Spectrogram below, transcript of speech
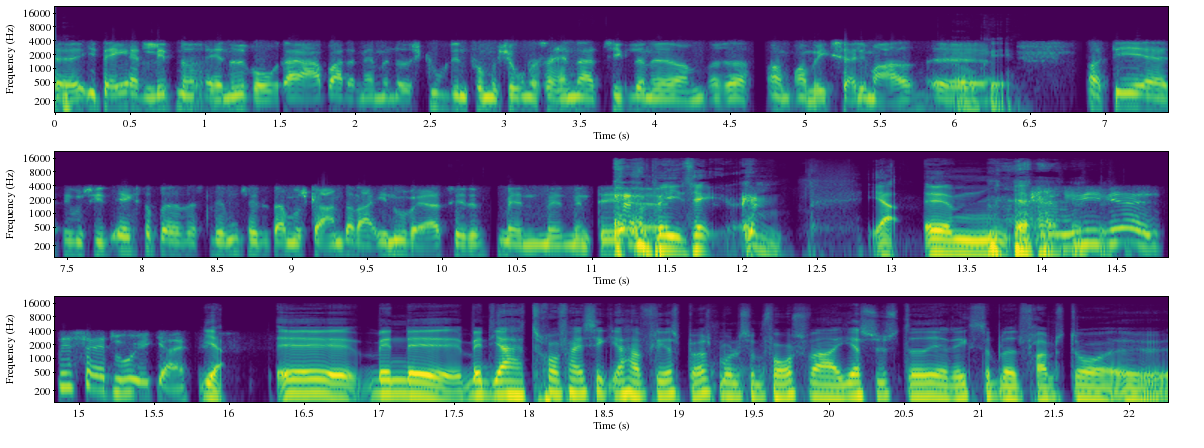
uh, I dag er det lidt noget andet, hvor der arbejder man med noget skjult information, og så handler artiklerne om, altså, om, om ikke særlig meget. Uh, Okay. Og det er, det vil sige, et ekstra blad er slemme til det. Der er måske andre, der er endnu værre til det. Men, men, men det er... BT. ja, øhm, ja, det sagde du, ikke jeg. Ja. øh, men, øh, men jeg tror faktisk ikke, jeg har flere spørgsmål som forsvar. Jeg synes stadig, at Ekstrabladet fremstår øh,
